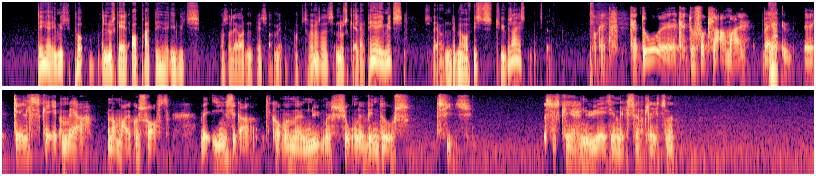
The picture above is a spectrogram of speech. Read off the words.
det her image på, eller nu skal jeg oprette det her image, og så laver den det så med Office 365, og nu skal jeg lave det her image, så laver den det med Office 2016 i stedet. Okay. Kan du, øh, kan du forklare mig, hvad Ja. øh, galskaben er, når Microsoft hver eneste gang, de kommer med en ny version af Windows 10, så skal jeg have nye ADMX templates ned.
